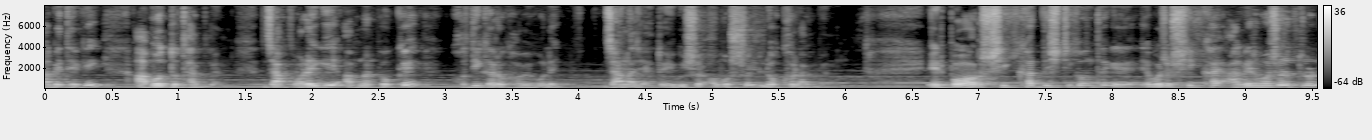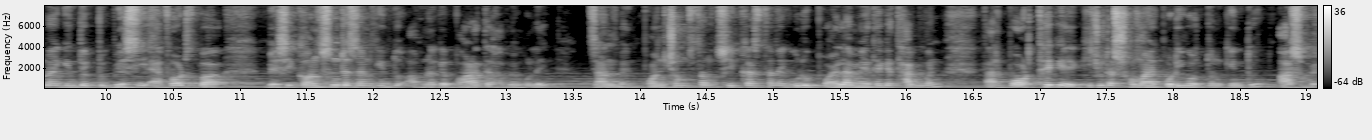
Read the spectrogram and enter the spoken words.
আগে থেকেই আবদ্ধ থাকবেন, যা পরে গিয়ে আপনার পক্ষে ক্ষতিকারক হবে বলে জানা যায়। তো এই বিষয়ে অবশ্যই লক্ষ্য রাখবেন। এরপর শিক্ষার দৃষ্টিকোণ থেকে এবছর শিক্ষায় আগের বছরের তুলনায় কিন্তু একটু বেশি এফর্টস বা বেশি কনসেন্ট্রেশন কিন্তু আপনাকে বাড়াতে হবে বলেই জানবেন। পঞ্চম স্থান শিক্ষাস্থানে গুরু পয়লা মে থেকে থাকবেন। তারপর থেকে কিছুটা সময়ের পরিবর্তন কিন্তু আসবে।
